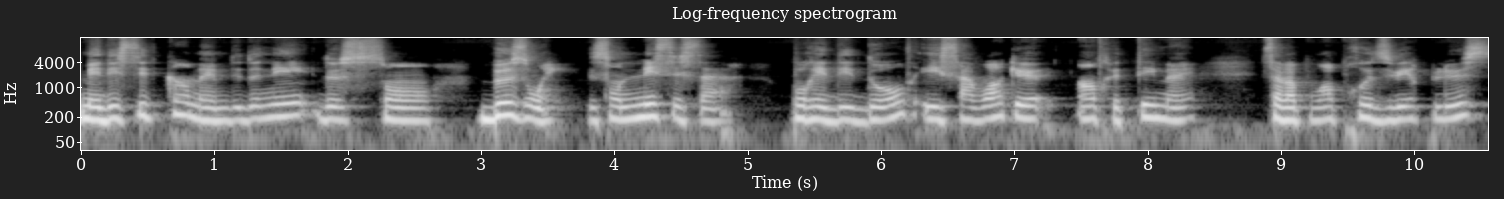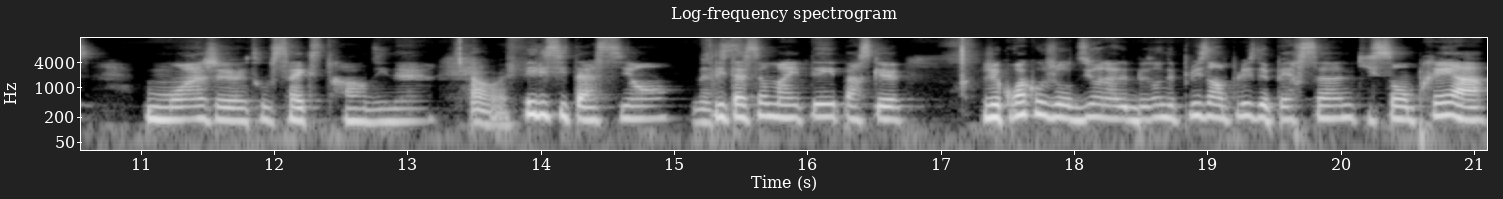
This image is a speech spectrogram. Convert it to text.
mais décide quand même de donner de son besoin, de son nécessaire pour aider d'autres et savoir que entre tes mains, ça va pouvoir produire plus. Moi, je trouve ça extraordinaire. ah ouais. Félicitations. Merci. Félicitations Maïté parce que je crois qu'aujourd'hui, on a besoin de plus en plus de personnes qui sont prêtes à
